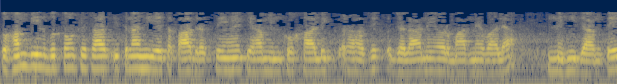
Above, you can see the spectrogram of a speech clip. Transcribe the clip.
تو ہم بھی ان بتوں کے ساتھ اتنا ہی اعتقاد رکھتے ہیں کہ ہم ان کو خالق، رازق، جلانے اور مارنے والا نہیں جانتے۔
